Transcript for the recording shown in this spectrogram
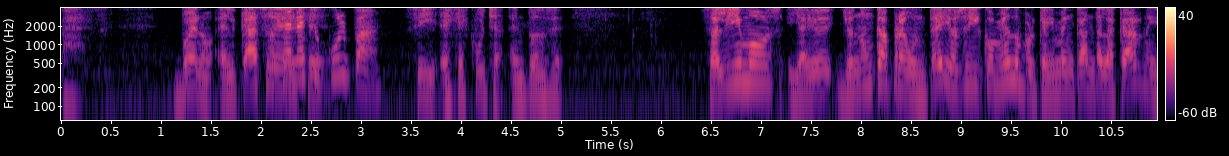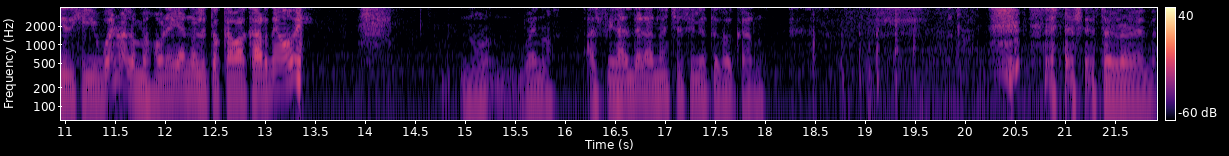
ah. Bueno, el caso O es sea, no es que- tu culpa. Sí, es que escucha, entonces salimos y ya yo, yo nunca pregunté, yo seguí comiendo porque a mí me encanta la carne y yo dije, yo, bueno, a lo mejor a ella no le tocaba carne hoy. No, bueno, al final de la noche sí le tocó carne. Estoy bromeando.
